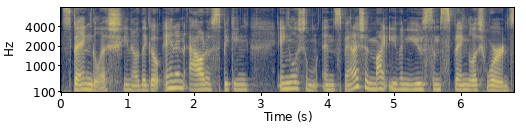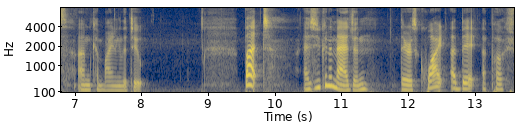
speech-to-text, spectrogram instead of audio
Spanglish. You know, they go in and out of speaking English and, Spanish and might even use some Spanglish words. I'm combining the two. But as you can imagine, there's quite a bit of push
